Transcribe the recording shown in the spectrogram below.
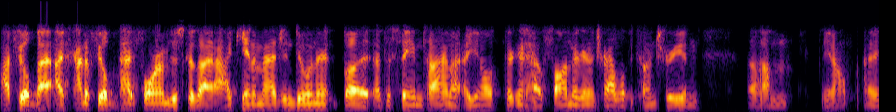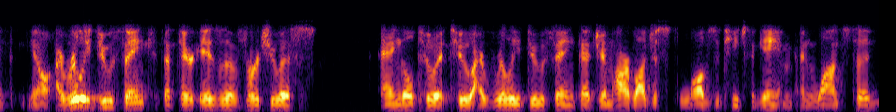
I feel bad. I kind of feel bad for them just because I, I can't imagine doing it. But at the same time, I, you know, they're going to have fun. They're going to travel the country, and um, you know, I you know, I really do think that there is a virtuous angle to it too. I really do think that Jim Harbaugh just loves to teach the game and wants to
